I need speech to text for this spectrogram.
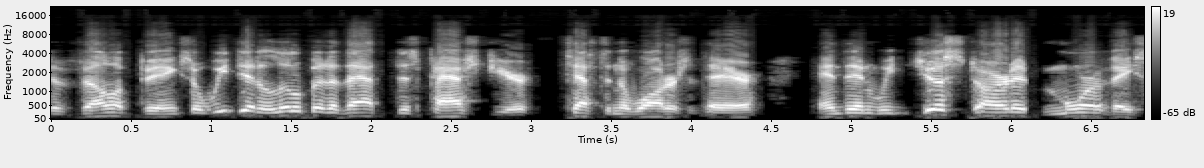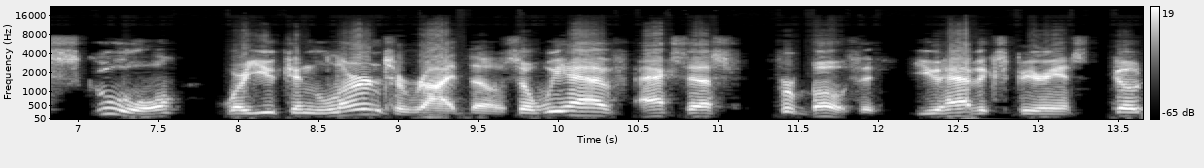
developing. So we did a little bit of that this past year, testing the waters there. And then we just started more of a school where you can learn to ride those. So we have access for both. If you have experience, go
